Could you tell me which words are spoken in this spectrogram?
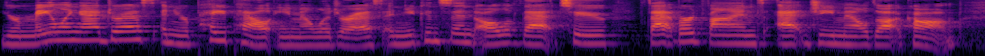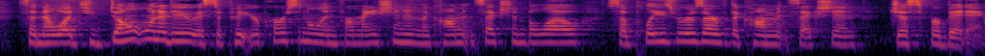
your mailing address, and your PayPal email address, and you can send all of that to fatbirdfinds at gmail.com. So, now what you don't want to do is to put your personal information in the comment section below. So, please reserve the comment section just for bidding.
